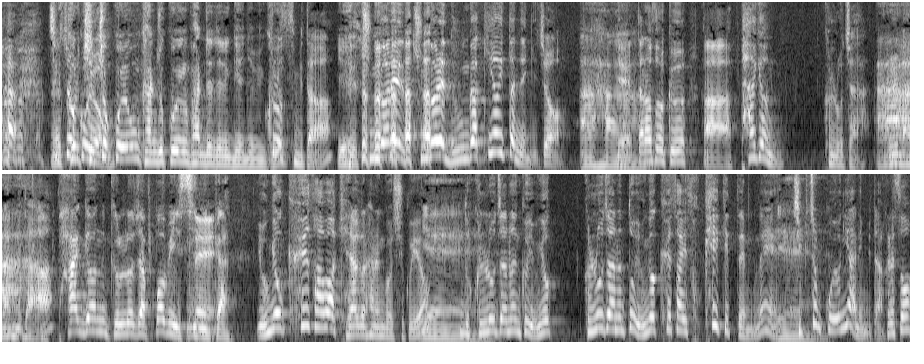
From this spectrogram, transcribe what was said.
직접 고용. 직접 고용은 간접 고용에 반대되는 개념이고. 그렇습니다. 예. 예. 중간에, 중간에 누군가 끼어 있다는 얘기죠. 아하. 예. 따라서 그, 아, 파견 근로자를 아, 말합니다. 파견 근로자법이 있으니까. 네. 용역 회사와 계약을 하는 것이고요. 예. 또 근로자는 그 용역 근로자는 또 용역 회사에 속해 있기 때문에 예. 직접 고용이 아닙니다. 그래서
